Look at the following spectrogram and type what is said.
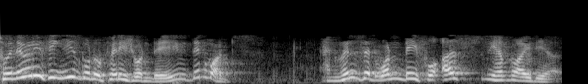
So when everything is going to perish one day, then what? And when is that one day for us? We have no idea.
